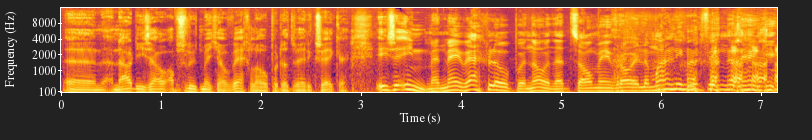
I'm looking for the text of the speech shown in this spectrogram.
eh, nou, die zou absoluut met jou weglopen, dat weet ik zeker. Isaïn, Met mij weglopen, nou, dat zou mijn vrouw helemaal niet goed vinden, denk ik.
